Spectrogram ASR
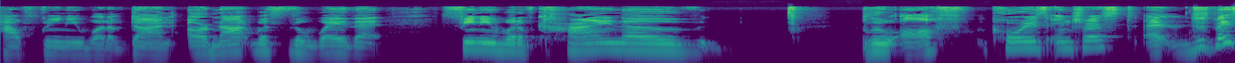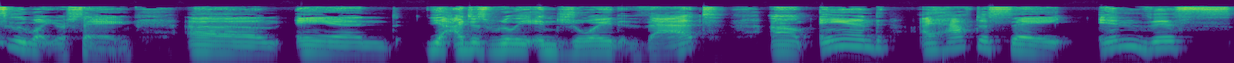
how Feeney would have done, or not with the way that Feeney would have kind of blew off Corey's interest. Uh, just basically what you're saying. Um, and yeah, I just really enjoyed that. Um, and I have to say, in this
